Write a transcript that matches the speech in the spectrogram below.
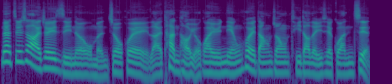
那接下来这一集呢，我们就会来探讨有关于年会当中提到的一些关键。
